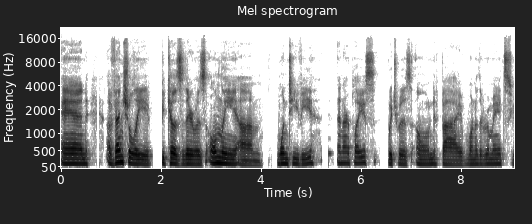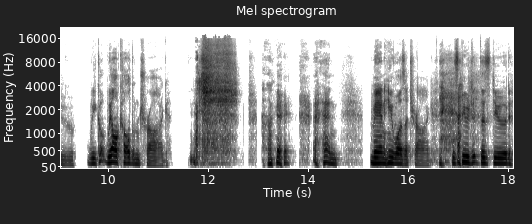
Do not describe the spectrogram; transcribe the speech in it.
and eventually because there was only um one tv in our place which was owned by one of the roommates who we we all called him Trog. Okay, and man, he was a Trog. This dude, this dude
